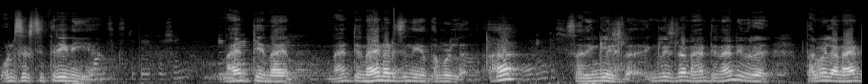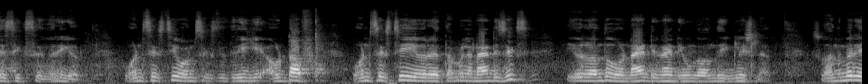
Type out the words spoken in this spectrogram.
ஒன் சிக்ஸ்டி த்ரீ நீங்கள் one sixty three question ninety nine ninety nine அடிச்சிருந்தீங்க தமிழில். ஆ? சார் இங்கிலீஷில். இங்கிலீஷில் நைன்டி நைன் இவர் தமிழில் ninety six very good one sixty one sixty த்ரீக்கு அவுட் ஆஃப் ஒன் சிக்ஸ்டி இவர் தமிழில் நைன்டி சிக்ஸ் இவர் வந்து நைன்டி நைன் இவங்க வந்து இங்கிலீஷில். ஸோ அந்தமாரி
